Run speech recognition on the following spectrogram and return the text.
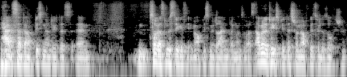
Ja, das hat auch ein bisschen natürlich das ähm, soll was Lustiges eben auch ein bisschen mit reinbringen und sowas. Aber natürlich steht das schon auch fürs Philosophische.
